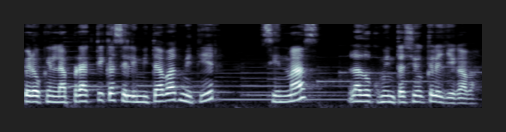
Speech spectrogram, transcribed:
pero que en la práctica se limitaba a admitir, sin más, la documentación que le llegaba.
